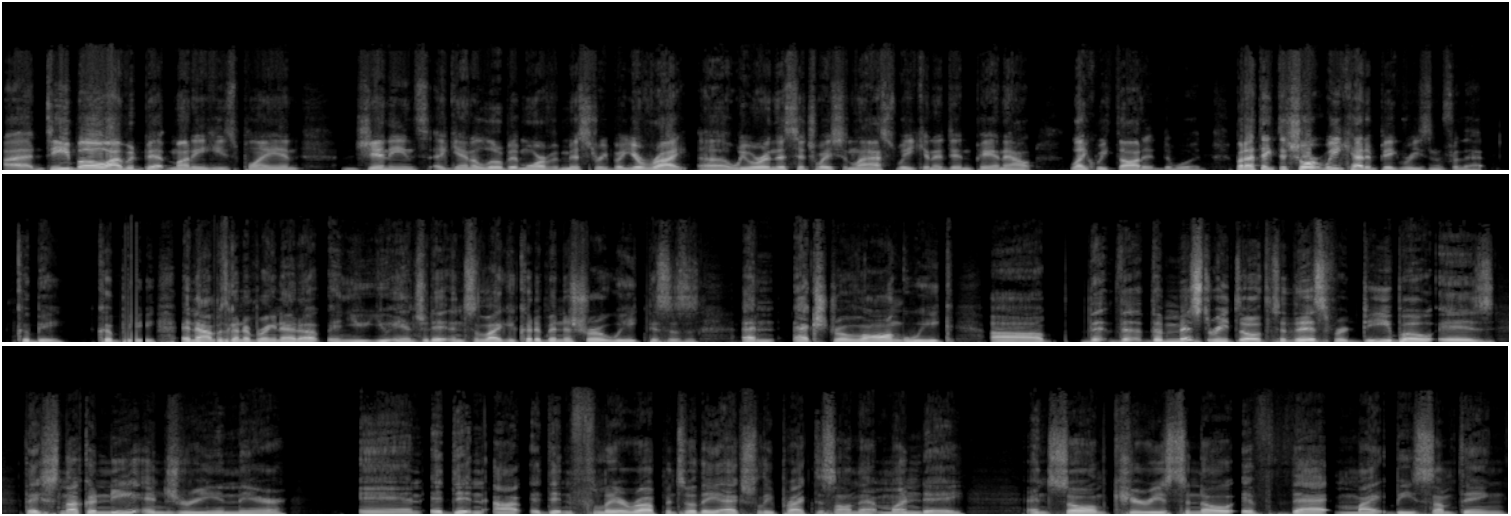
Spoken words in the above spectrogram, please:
Uh, Deebo, I would bet money he's playing. Jennings, again, a little bit more of a mystery, but you're right. Uh, we were in this situation last week and it didn't pan out like we thought it would. But I think the short week had a big reason for that. Could be, could be. And I was going to bring that up, and you you answered it. And so, like, it could have been a short week. This is an extra long week. Uh, the the the mystery though to this for Deebo is they snuck a knee injury in there, and it didn't uh, it didn't flare up until they actually practice on that Monday. And so I'm curious to know if that might be something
